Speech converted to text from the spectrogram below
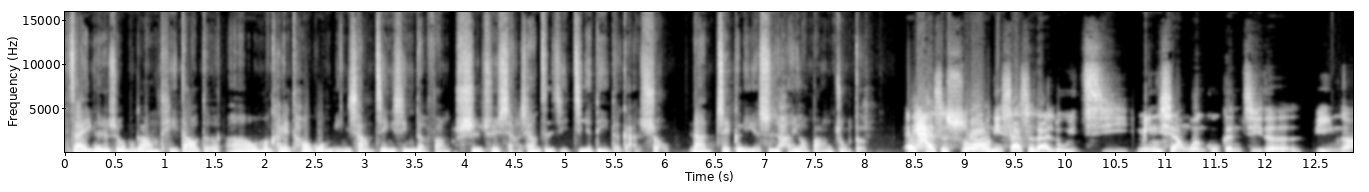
再一个就是我们刚刚提到的，呃，我们可以透过冥想静心的方式去想象自己接地的感受，那这个也是很有帮助的。哎，还是说你下次来录一集冥想稳固根基的音啊？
